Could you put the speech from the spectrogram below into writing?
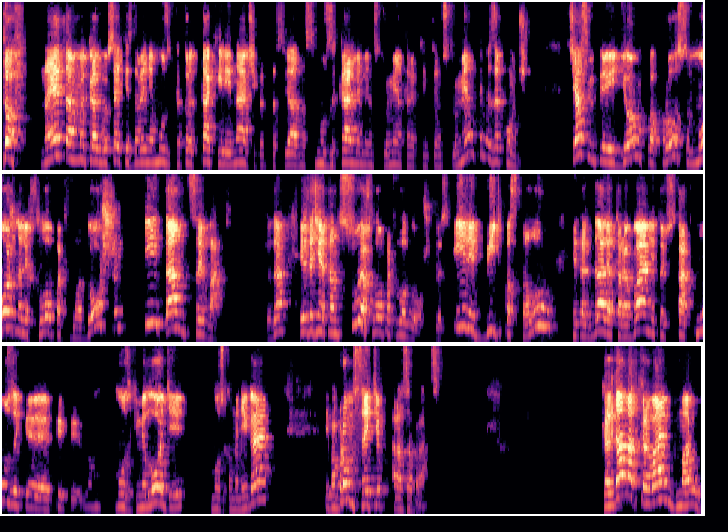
То, на этом мы как бы всякие издавления музыки, которые так или иначе как-то связаны с музыкальными инструментами, какими-то инструментами, закончили. Сейчас мы перейдем к вопросу, можно ли хлопать в ладоши и танцевать. Да? Или точнее, танцуя, хлопать в ладоши. То есть, или бить по столу и так далее, тарабани, то есть так музыки, ну, музыки, мелодии, музыка манигая. И попробуем с этим разобраться. Когда мы открываем Гмару,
